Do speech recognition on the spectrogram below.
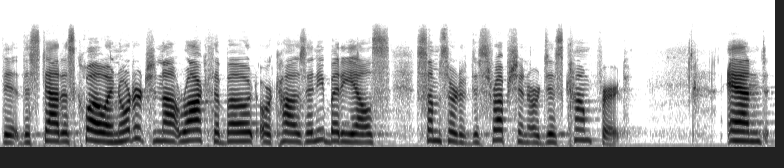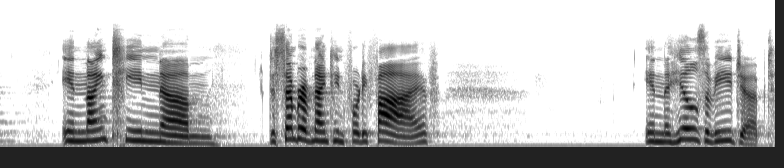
the, the status quo in order to not rock the boat or cause anybody else some sort of disruption or discomfort. And in 19, um, December of 1945, in the hills of Egypt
